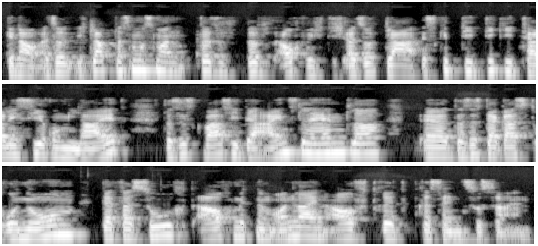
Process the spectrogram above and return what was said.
Genau, also ich glaube, das muss man, das ist, das ist auch wichtig. Also klar, es gibt die Digitalisierung Light, das ist quasi der Einzelhändler, äh, das ist der Gastronom, der versucht auch mit einem Online-Auftritt präsent zu sein.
